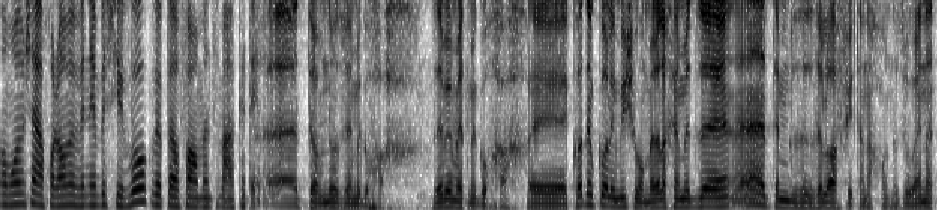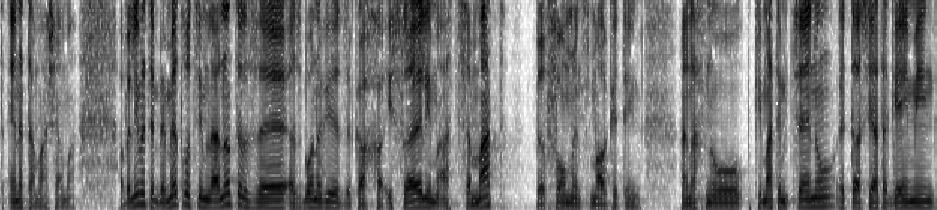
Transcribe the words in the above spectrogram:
אומרים שאנחנו לא מבינים בשיווק ו performance marketing. Uh, טוב, נו, זה מגוחך. זה באמת מגוחך. Uh, קודם כל, אם מישהו אומר לכם את זה, uh, אתם, זה, זה לא ה fit הנכון, עזבו, אין, אין התאמה שם. אבל אם אתם באמת רוצים לענות על זה, אז בואו נגיד את זה ככה, ישראל היא מעצמת performance marketing. אנחנו כמעט המצאנו את תעשיית ה gaming,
